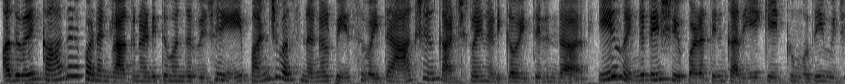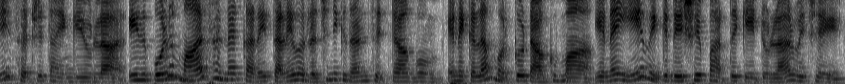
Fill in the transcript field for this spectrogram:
அதுவரை காதல் படங்களாக நடித்து வந்த விஜயை பஞ்சு வசனங்கள் பேச வைத்து ஆக்ஷன் காட்சிகளை நடிக்க வைத்திருந்தார். ஏ. வெங்கடேஷ் இப்படத்தின் கதையை கேட்கும் போது விஜய் சற்று தயங்கியுள்ளார். இது போல மாஸ் அண்ண கதை தலைவர் ரஜினிக்கு தான் செட் ஆகும். எனக்கெல்லாம் ஒர்க் அவுட் ஆகுமா? என ஏ. வெங்கடேஷை பார்த்து கேட்டுள்ளார் விஜய்.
